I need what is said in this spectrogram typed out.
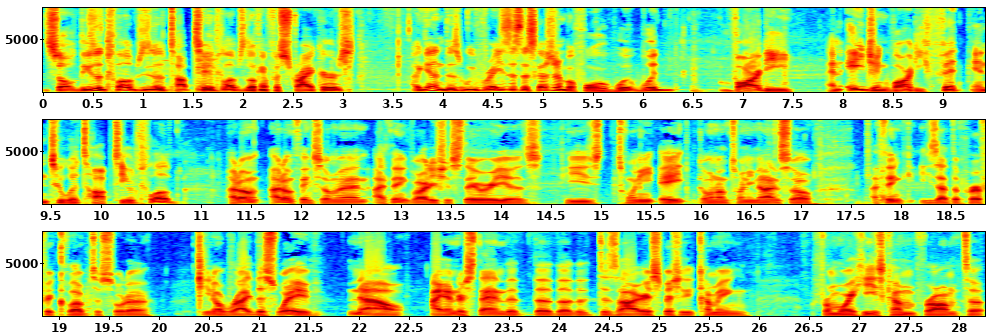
So these are clubs. These are top tier clubs looking for strikers. Again, this we've raised this discussion before. Would would Vardy, an aging Vardy, fit into a top tier club? I don't. I don't think so, man. I think Vardy should stay where he is. He's 28, going on 29. So I think he's at the perfect club to sort of, you know, ride this wave. Now I understand that the the, the desire, especially coming from where he's come from, to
